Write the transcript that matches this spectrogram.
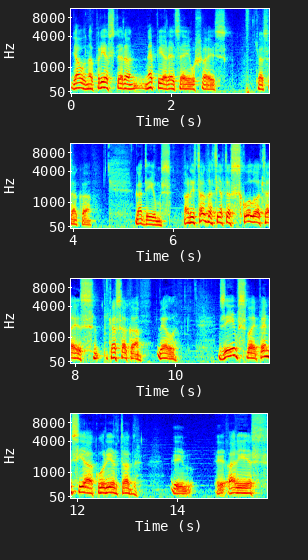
jauna priestera nepieredzējušais, kā saka, gadījums. Arī tagad, ja tas skolotājs, kas saka, vēl dzīves vai pensijā, kur ir, tad e, e, arī es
